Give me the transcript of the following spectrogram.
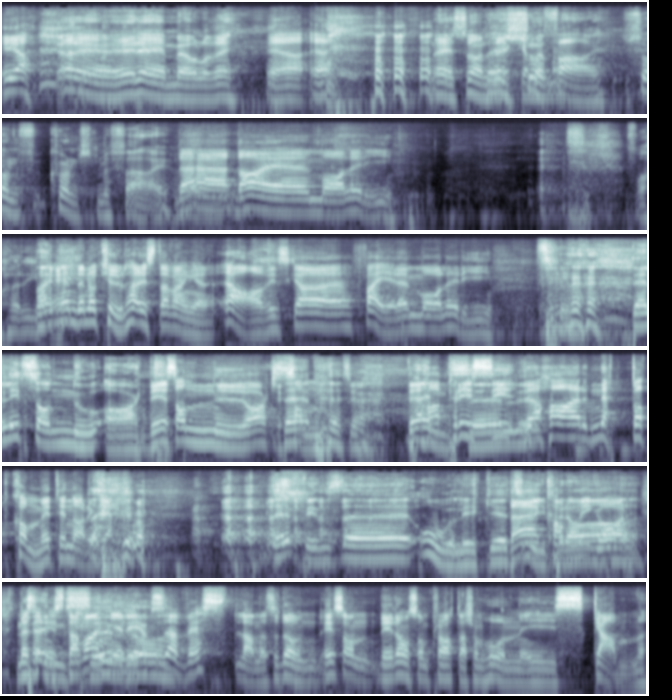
ja, Ja, det är, det är måleri. ja, ja. Det är sån Det är leka med sån- färg. Sån konst med färg. Det är, det är måleri. måleri. Vad händer något kul här i Stavanger? Ja, vi ska fira måleri. Det är lite sån new art. Det är sån nyart Det- sånt. Det har, precis, det har nettopp kommit till Norge. Det finns eh, olika Där typer kom av igår. Men sen i Stavanger, det är också och- västlandet. Så de, det, är sån, det är de som pratar som hon i Skam.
